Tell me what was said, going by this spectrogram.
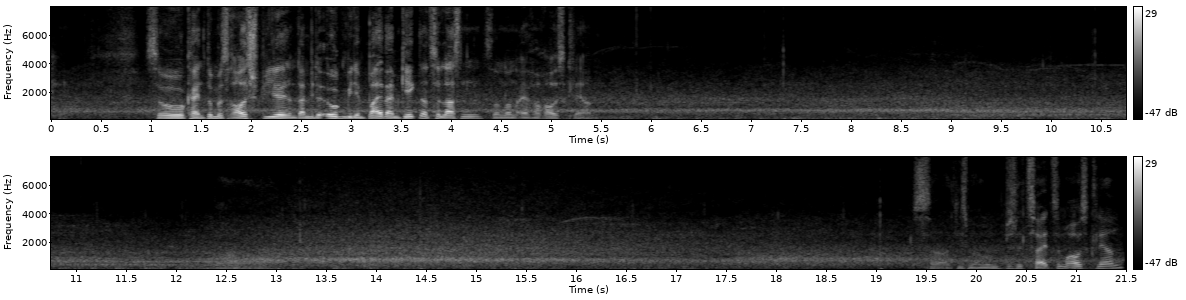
Okay. So, kein dummes Rausspielen und dann wieder irgendwie den Ball beim Gegner zu lassen, sondern einfach rausklären. So, diesmal haben wir ein bisschen Zeit zum Ausklären.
